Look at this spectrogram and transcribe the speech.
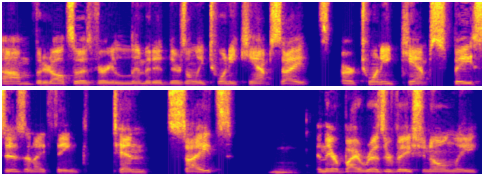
Um, but it also has very limited. There's only 20 campsites or 20 camp spaces, and I think 10 sites, mm. and they're by reservation only.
